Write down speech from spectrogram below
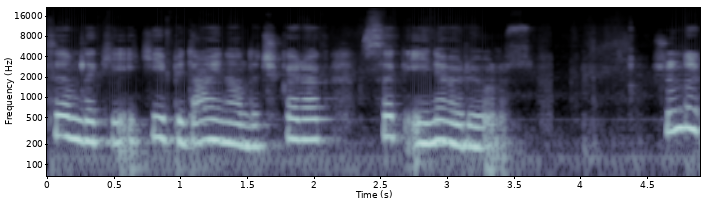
Tığımdaki iki ipi de aynı anda çıkarak sık iğne örüyoruz. Şunu da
